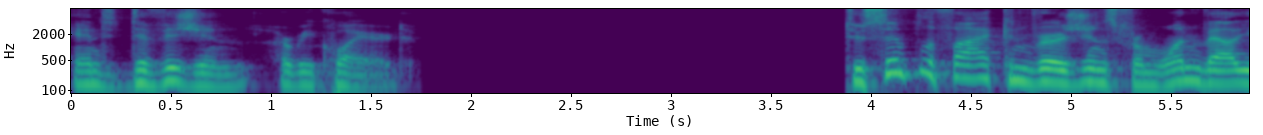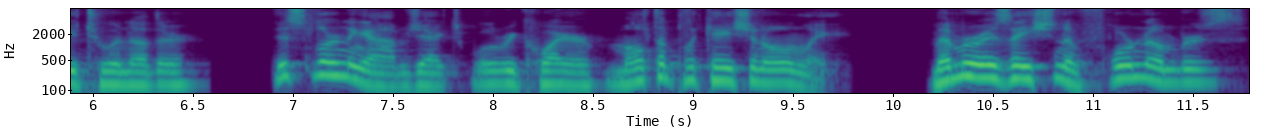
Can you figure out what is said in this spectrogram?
and division are required. To simplify conversions from one value to another, this learning object will require multiplication only, memorization of four numbers,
